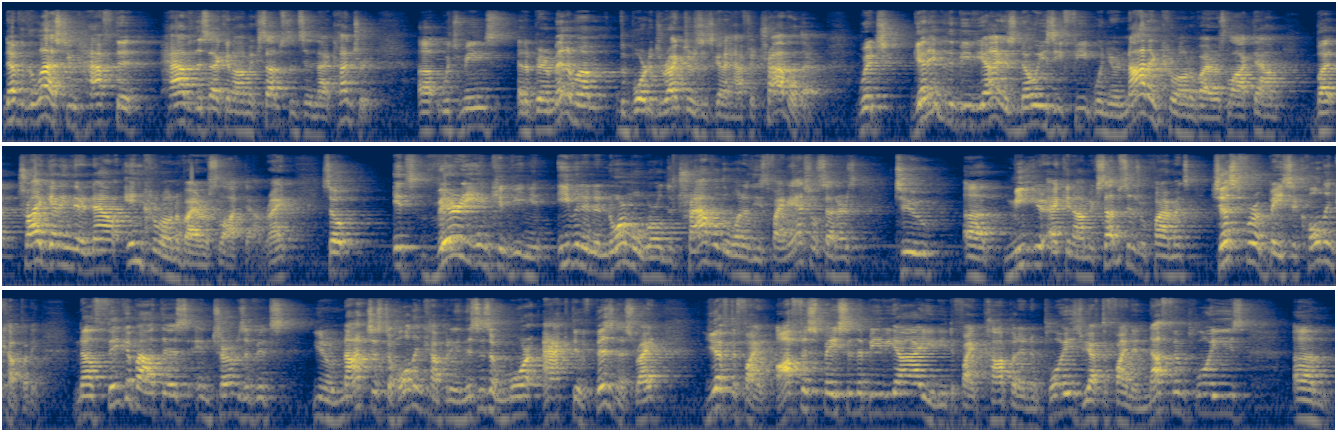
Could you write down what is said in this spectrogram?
nevertheless, you have to have this economic substance in that country, uh, which means at a bare minimum, the board of directors is going to have to travel there. Which getting to the BVI is no easy feat when you're not in coronavirus lockdown, but try getting there now in coronavirus lockdown, right? So it's very inconvenient, even in a normal world, to travel to one of these financial centers to uh, meet your economic substance requirements just for a basic holding company. Now think about this in terms of its, you know, not just a holding company, and this is a more active business, right? You have to find office space in the BVI. You need to find competent employees. You have to find enough employees um,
